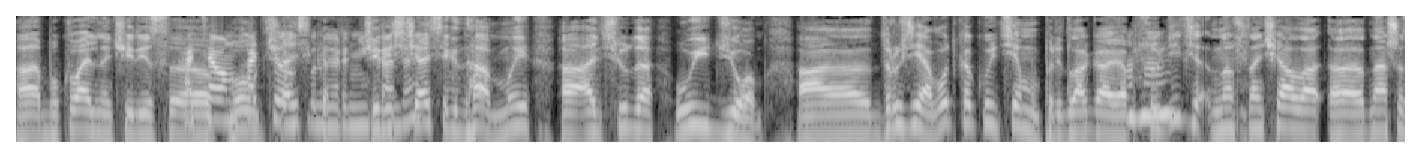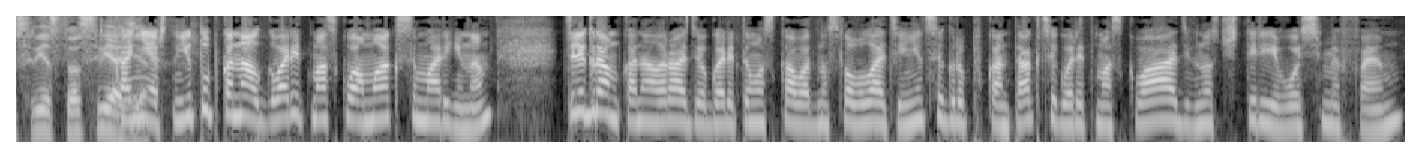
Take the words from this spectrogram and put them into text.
а буквально через э, Хотя вам полчасика, бы наверняка, через да? часик, да, мы а, отсюда уйдем. А, друзья, вот какую тему предлагаю обсудить, но сначала а, наши средства связи. Конечно, YouTube-канал «Говорит Москва» Макс и Марина. Телеграм-канал «Радио говорит МСК» в одно слово латиницей. Группа ВКонтакте «Говорит Москва» 94,8 FM.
